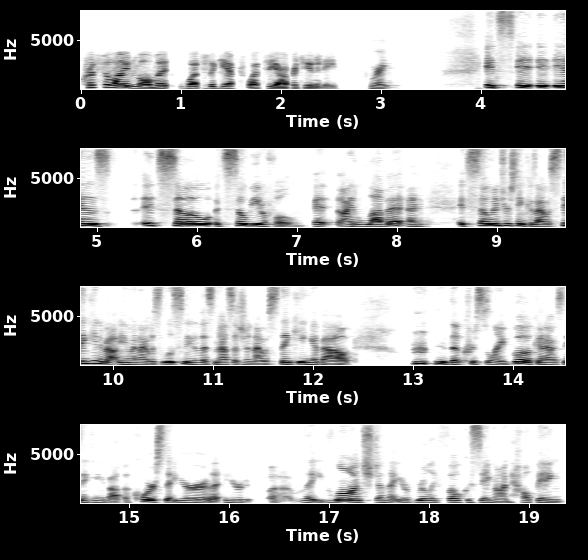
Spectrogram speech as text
crystalline moment. What's the gift? What's the opportunity?" Right. It's it, it is it's so it's so beautiful. It, I love it, and it's so interesting because I was thinking about you when I was listening to this message, and I was thinking about the crystalline book, and I was thinking about the course that you're that you're uh, that you've launched, and that you're really focusing on helping.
